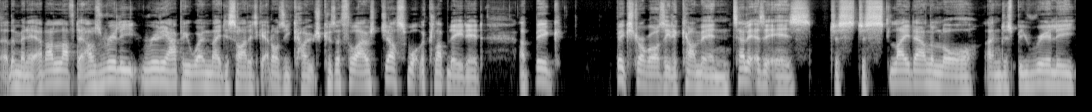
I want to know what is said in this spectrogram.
at the minute, and I loved it. I was really really happy when they decided to get an Aussie coach because I thought I was just what the club needed a big, big strong Aussie to come in, tell it as it is, just just lay down the law and just be really,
